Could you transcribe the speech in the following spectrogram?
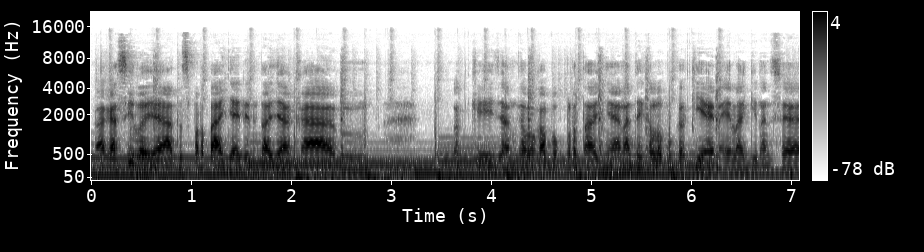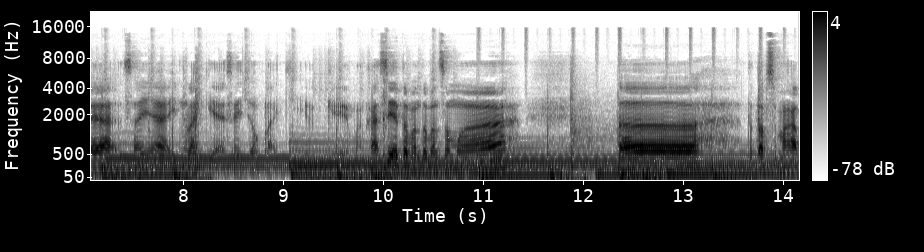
makasih loh ya atas pertanyaan yang ditanyakan Oke, jangan kamu kapok bertanya. Nanti kalau buka Q&A lagi nanti saya saya ini lagi ya, saya jawab lagi. Oke, makasih ya teman-teman semua. Uh, tetap semangat.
